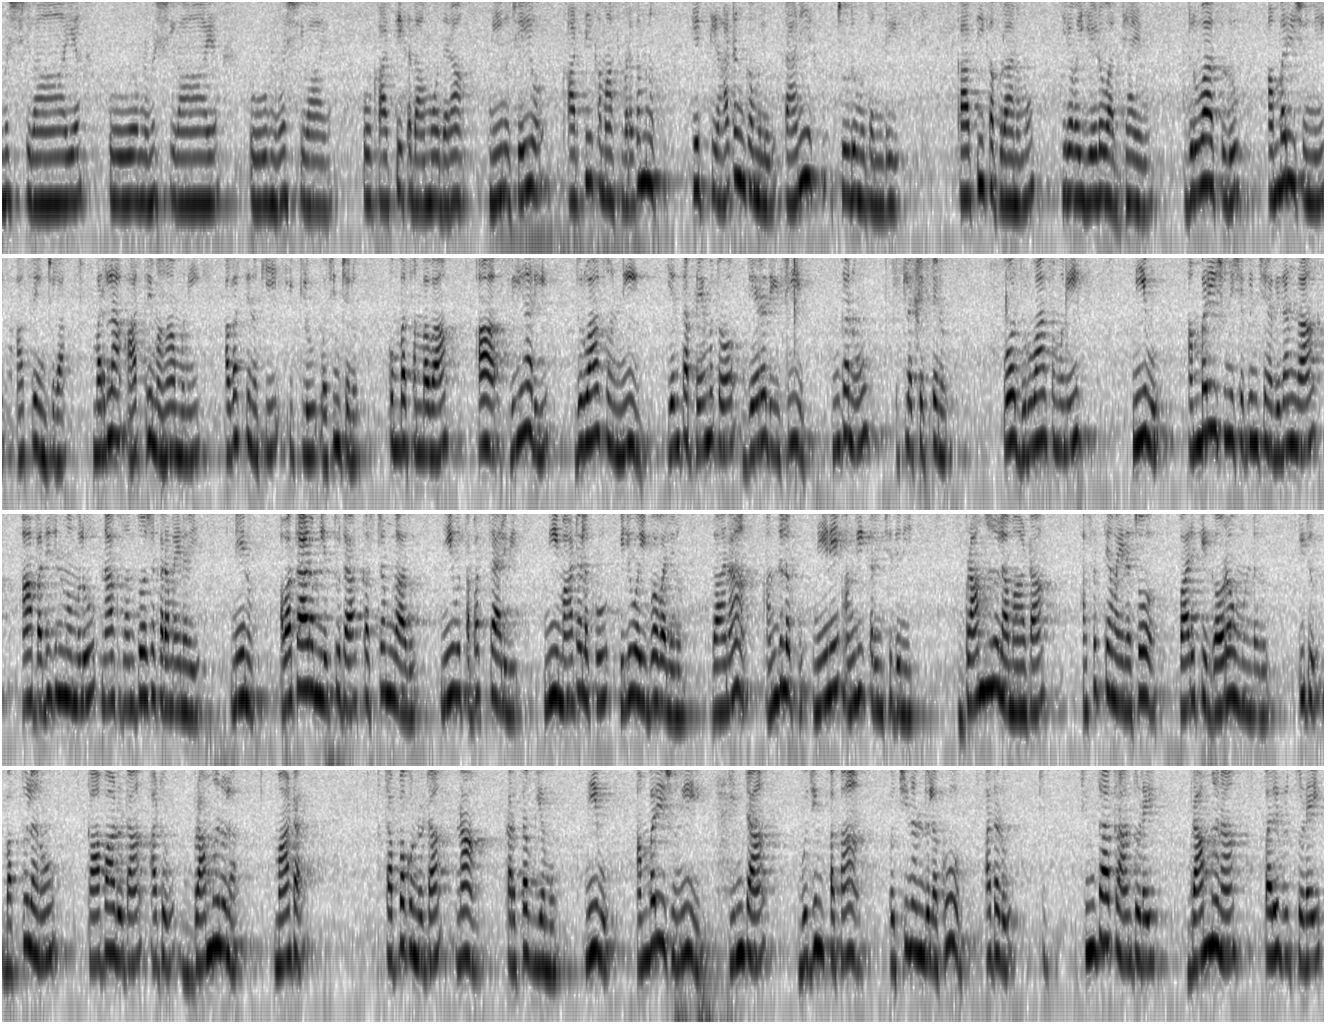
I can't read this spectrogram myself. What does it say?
నమ శివాయ ఓం నమ శివాయ ఓం నమ శివాయ. ఓ కార్తీక దామోదర నేను చేయు కార్తీక మాస వ్రతమునకు ఎట్టి ఆటంకములు రానీయక చూడుము తండ్రి. కార్తీక పురాణము ఇరవై ఏడవ అధ్యాయము. దుర్వాసుడు అంబరీషుణ్ణి ఆశ్రయించుడా మరలా ఆత్రి మహాముని అగస్త్యునికి ఇట్లు వచించెను. కుంభ సంభవ ఆ శ్రీహరి దుర్వాసుని ఎంత ప్రేమతో జేరదీసి ఇంకను ఇట్లా చెప్పెను. ఓ దుర్వాసముని నీవు అంబరీషుని శపించిన విధంగా ఆ పది జన్మములు నాకు సంతోషకరమైనవి. నేను అవతారం లెత్తుట కష్టం కాదు. నీవు తపస్శాలివి. నీ మాటలకు విలువ ఇవ్వవలెను. గాన అందులకు నేనే అంగీకరించి తిని. బ్రాహ్మణుల మాట అసత్యమైనచో వారికి గౌరవం ఉండదు. ఇటు భక్తులను కాపాడుట అటు బ్రాహ్మణుల మాట తప్పకుండుట నా కర్తవ్యము. నీవు అంబరీషుని ఇంట భుజింపక వచ్చినందులకు అతడు చి చింతాక్రాంతుడై బ్రాహ్మణ పరివృత్తుడై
